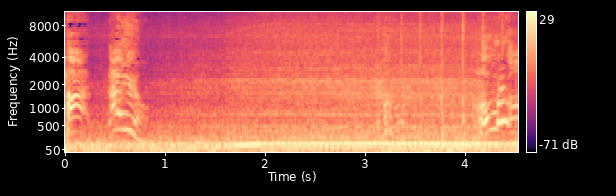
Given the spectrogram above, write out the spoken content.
Hot damn. Hold on.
